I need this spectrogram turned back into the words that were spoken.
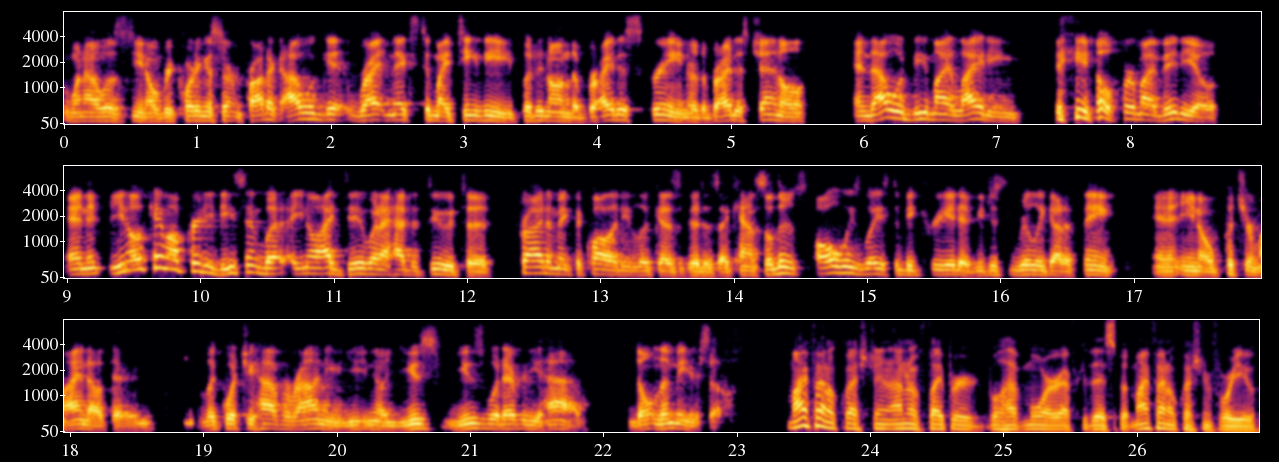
when I was, you know, recording a certain product, I would get right next to my TV, put it on the brightest screen or the brightest channel, and that would be my lighting you know, for my video. And it, you know, it came out pretty decent, but you know, I did what I had to do to try to make the quality look as good as I can. So there's always ways to be creative. You just really got to think and you know, put your mind out there and look what you have around you. You, you know, use use whatever you have. Don't limit yourself my final question i don't know if viper will have more after this but my final question for you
